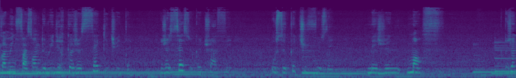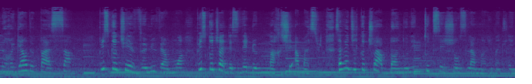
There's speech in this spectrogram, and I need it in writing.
Comme une façon de lui dire que je sais qui tu étais. Je sais ce que tu as fait ou ce que tu faisais. Mais je m'en fous. Je ne regarde pas ça. Puisque tu es venu vers moi, puisque tu as décidé de marcher à ma suite, ça veut dire que tu as abandonné toutes ces choses-là, Marie-Madeleine.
